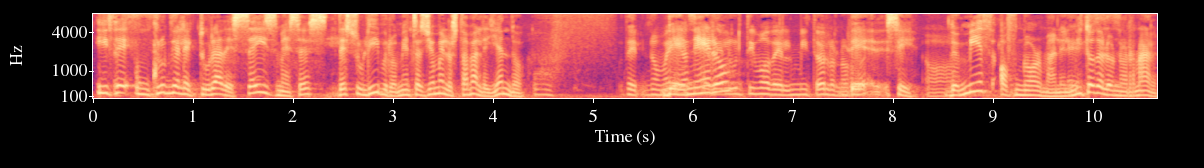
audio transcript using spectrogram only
Hice es- un club de lectura de seis meses de su libro mientras yo me lo estaba leyendo. De, no me de digas que enero- del último del mito de lo normal. De- sí, Oh. The Myth of Norman, el mito de lo normal.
